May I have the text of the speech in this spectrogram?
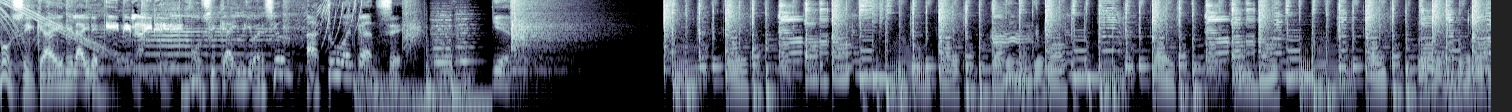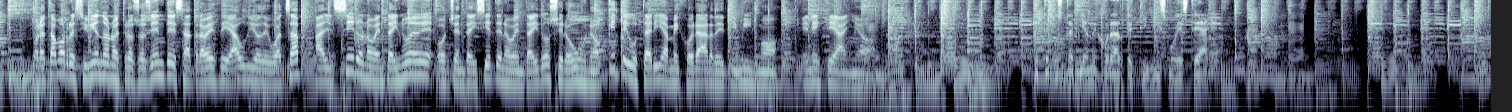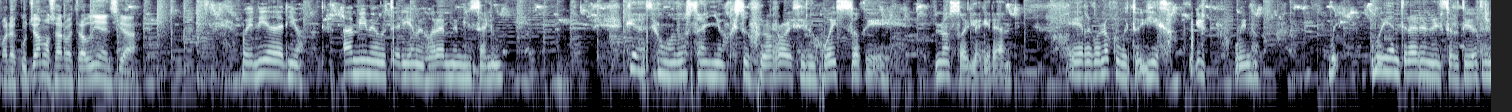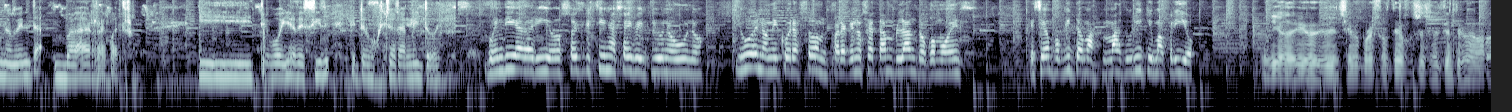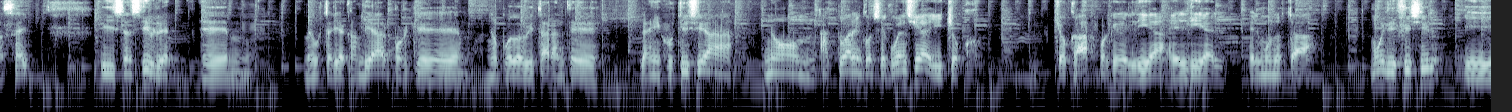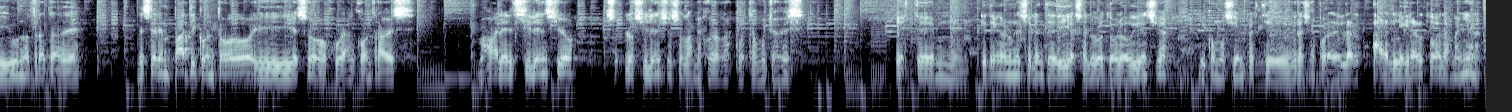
Música en el aire. En el aire. Música y diversión a tu alcance. Bueno, estamos recibiendo a nuestros oyentes a través de audio de WhatsApp al 099 879201. ¿Qué te gustaría mejorar de ti mismo en este año? ¿Qué te gustaría mejorar de ti mismo este año? Bueno, escuchamos a nuestra audiencia. Buen día, Darío. A mí me gustaría mejorarme mi salud. Que hace como dos años que sufro horrores en los huesos, que no soy la que era antes. Eh, reconozco que estoy vieja, pero Bueno, voy, a entrar en el sorteo 390 barra 4 y te voy a decir que tengo que escuchar Carlito hoy. Buen día Darío, soy Cristina 6211 y bueno, mi corazón, para que no sea tan blando como es, que sea un poquito más, más durito y más frío. Buen día Darío, evidencia por el sorteo José 89 barra 6 y sensible. Eh, me gustaría cambiar porque no puedo evitar ante las injusticias no actuar en consecuencia y choco. Chocar porque el día, el día, el, mundo está muy difícil y uno trata de, ser empático en todo y eso juega en contra a veces. Más vale el silencio, los silencios son las mejores respuestas muchas veces. Este, mm, que tengan un excelente día, saludo a toda la audiencia y como siempre, este, gracias por alegrar, alegrar todas las mañanas.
